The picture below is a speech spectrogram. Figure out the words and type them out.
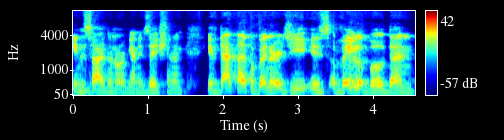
mm. inside mm. an organization and if that type of energy is available then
